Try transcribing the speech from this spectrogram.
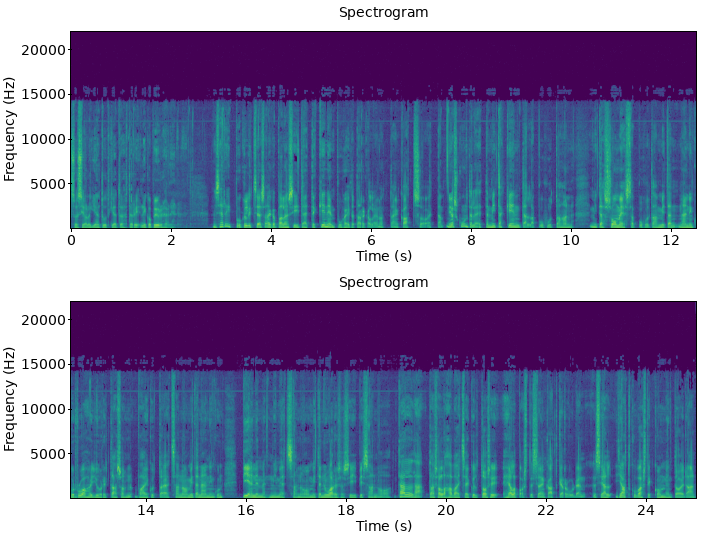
sosiologian tutkijatohtori Niko Pyrhönen? No se riippuu kyllä itse asiassa aika paljon siitä, että kenen puheita tarkalleen ottaen katsoo. Että jos kuuntelee, että mitä kentällä puhutaan, mitä somessa puhutaan, mitä nämä niin kuin ruohonjuuritason vaikuttajat sanoo, mitä nämä niin kuin pienemmät nimet sanoo, mitä nuorisosiipi sanoo. Tällä tasolla havaitsee kyllä tosi helposti sen katkeruuden. Siellä jatkuvasti kommentoidaan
